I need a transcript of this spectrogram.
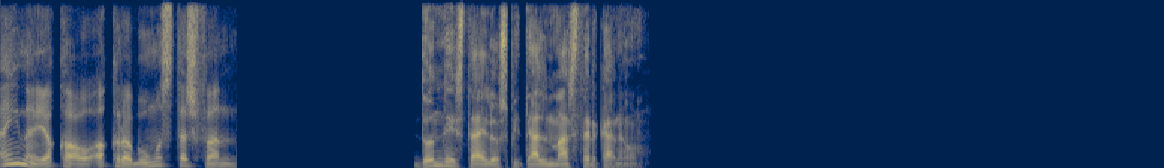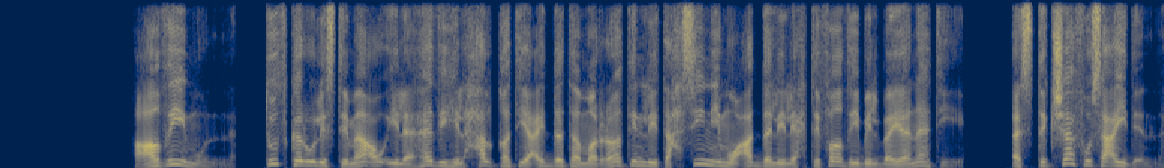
أين يقع أقرب مستشفى؟ ¿Dónde está el hospital más cercano? عظيم. تذكر الاستماع إلى هذه الحلقة عدة مرات لتحسين معدل الاحتفاظ بالبيانات. استكشاف سعيد.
